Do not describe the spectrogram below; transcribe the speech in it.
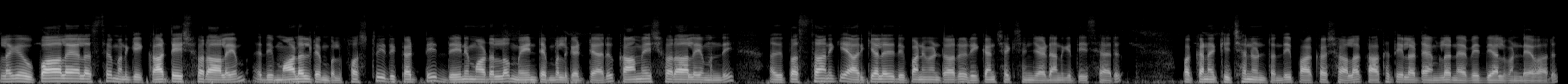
అలాగే ఉపాలయాలు వస్తే మనకి కాటేశ్వర ఆలయం ఇది మోడల్ టెంపుల్. ఫస్ట్ ఇది కట్టి దేని మోడల్లో మెయిన్ టెంపుల్ కట్టారు? కామేశ్వర ఆలయం ఉంది. అది ప్రస్తుతానికి ఆర్కియాలజీ డిపార్ట్మెంట్ వారు రికన్స్ట్రక్షన్ చేయడానికి తీశారు. పక్కన కిచెన్ ఉంటుంది పాకశాల కాకతీయుల టైంలో నైవేద్యాలు వండేవారు.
